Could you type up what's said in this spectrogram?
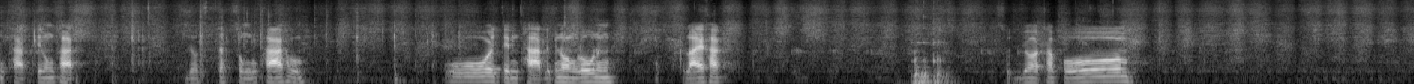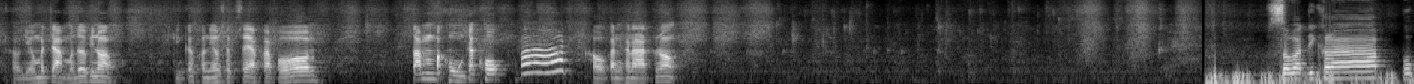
ลงถาดเทลงถาด เดี๋ยวจะส่งลูกค้าครับผม โอ้ย เต็มถาดเลยพี่น้องโลนึงหลายครับสุดยอดครับผมข้าวเหนียวมาจับมาเด้อพี่น้องกินกับข้าวเหนียวแซ่บๆครับผมตำบักหุงจะคกป๊าดเข้ากันขนาดพี่น้อง สวัสดีครับ พบ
